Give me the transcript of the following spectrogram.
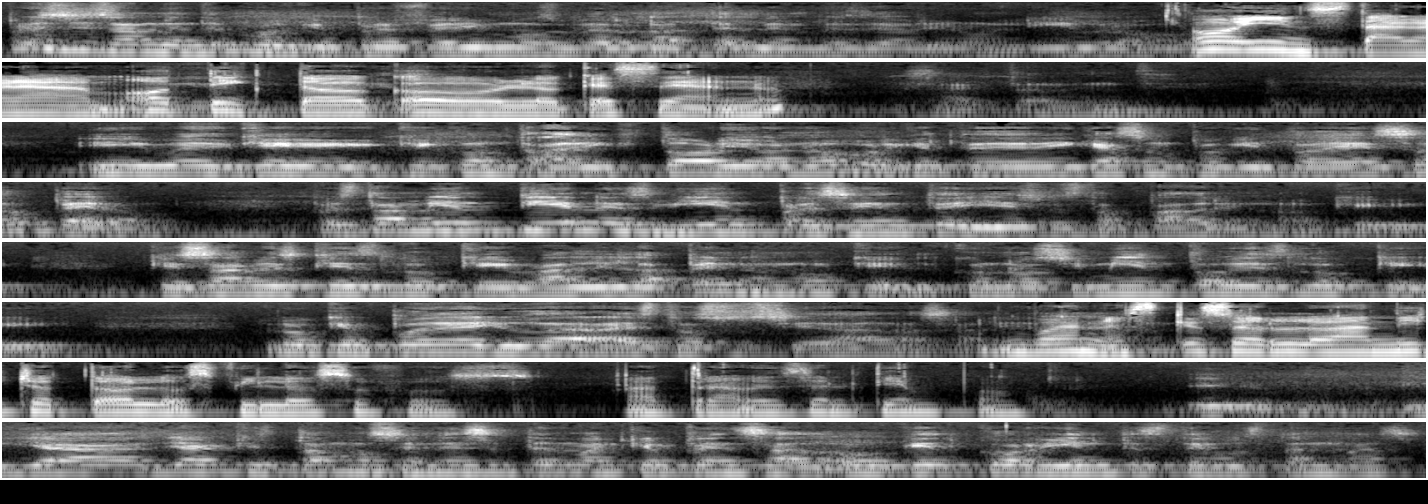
precisamente porque preferimos ver la tele en vez de abrir un libro. O Instagram, o TikTok, o lo que sea, ¿no? Exactamente. Y güey, qué, contradictorio, ¿no? Porque te dedicas un poquito a eso, pero pues también tienes bien presente, y eso está padre, ¿no? Que, que sabes qué es lo que vale la pena, ¿no? Que el conocimiento es lo que, lo que puede ayudar a esta sociedad a salir. Bueno, es que eso lo han dicho todos los filósofos a través del tiempo. Y, ya, ya que estamos en ese tema, ¿qué pensado o qué corrientes te gustan más?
